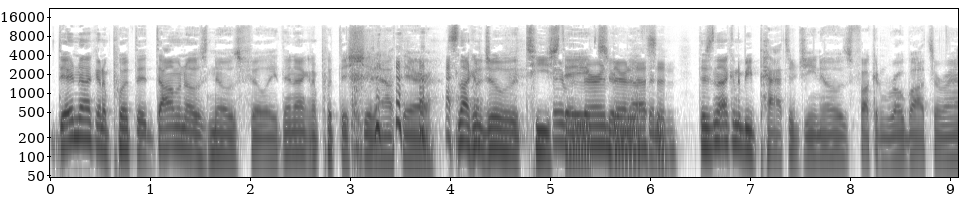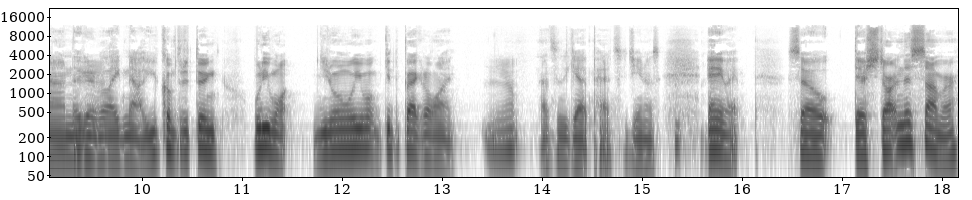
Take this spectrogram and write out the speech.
they're not going to put the Domino's knows Philly. They're not going to put this shit out there. it's not going to do with tea steaks or nothing. lesson. There's not going to be Pats fucking robots around. They're going to Mm. be like, "No, you come to the thing. What do you want? You know what you want? Get the back of the line." Yep. That's what you get, Pats. Anyway, so they're starting this summer,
